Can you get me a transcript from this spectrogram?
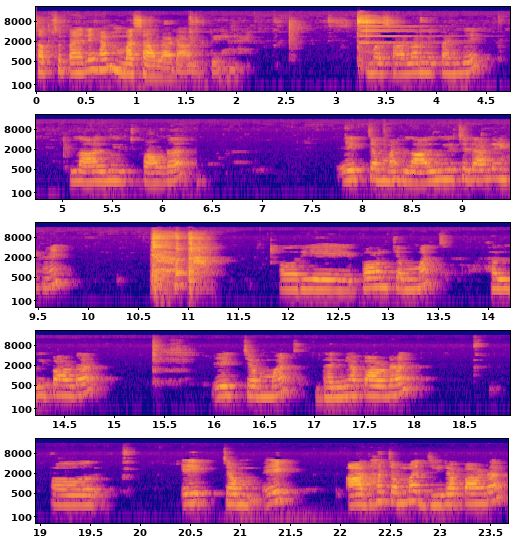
सबसे पहले हम मसाला डालते हैं। मसाला में पहले लाल मिर्च पाउडर, एक चम्मच लाल मिर्च डाले हैं। और ये पौन चम्मच हल्दी पाउडर, एक चम्मच धनिया पाउडर और एक चम, एक आधा चम्मच जीरा पाउडर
